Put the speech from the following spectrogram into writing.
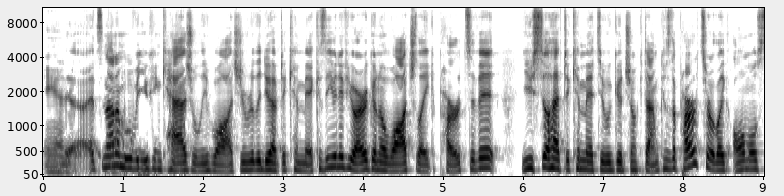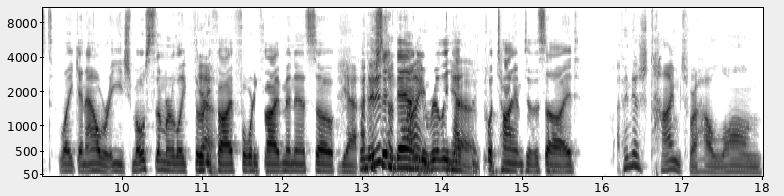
And yeah, uh, it's not a movie you can casually watch. You really do have to commit because even if you are going to watch like parts of it, you still have to commit to a good chunk of time because the parts are like almost like an hour each. Most of them are like Yeah. 35, 45 minutes. So Yeah, when you're sitting down, you time- really yeah. have to put time to the side. I think there's times for how long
